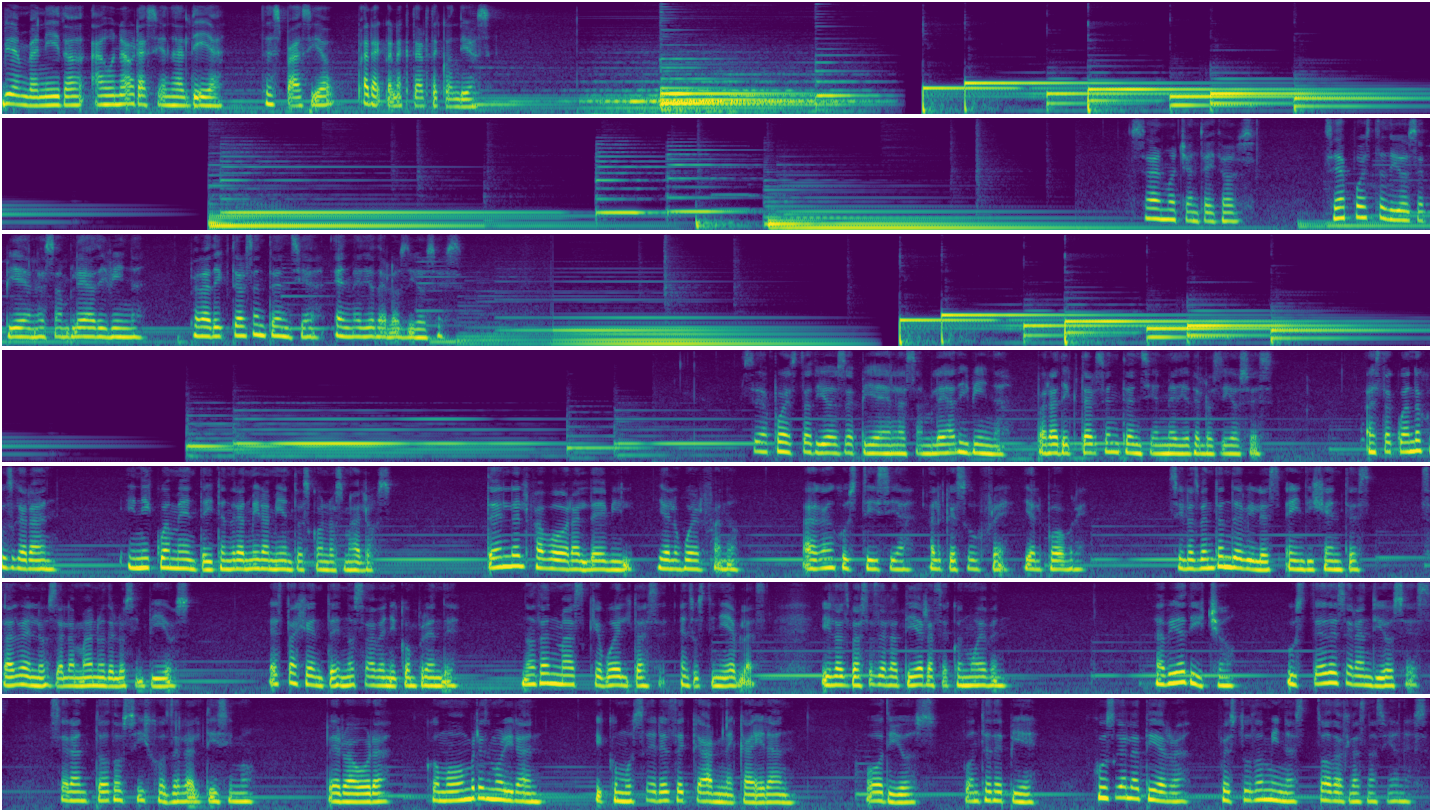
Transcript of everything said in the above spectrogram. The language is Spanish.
Bienvenido a una oración al día, despacio para conectarte con Dios. Salmo 82 se ha puesto Dios a pie en la asamblea divina para dictar sentencia en medio de los dioses. Se ha puesto Dios de pie en la asamblea divina para dictar sentencia en medio de los dioses. ¿Hasta cuándo juzgarán inicuamente y tendrán miramientos con los malos? Denle el favor al débil y al huérfano, hagan justicia al que sufre y al pobre. Si los ven tan débiles e indigentes, sálvenlos de la mano de los impíos. Esta gente no sabe ni comprende, no dan más que vueltas en sus tinieblas, y las bases de la tierra se conmueven. Había dicho, ustedes serán dioses, serán todos hijos del Altísimo. Pero ahora, como hombres morirán, y como seres de carne caerán. Oh Dios, ponte de pie, juzga la tierra, pues tú dominas todas las naciones.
